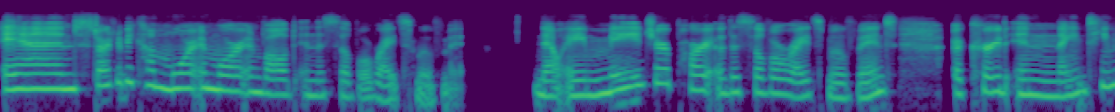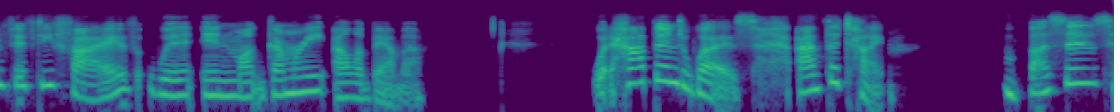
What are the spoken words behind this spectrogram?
and started to become more and more involved in the civil rights movement. Now, a major part of the civil rights movement occurred in 1955 in Montgomery, Alabama. What happened was, at the time, buses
